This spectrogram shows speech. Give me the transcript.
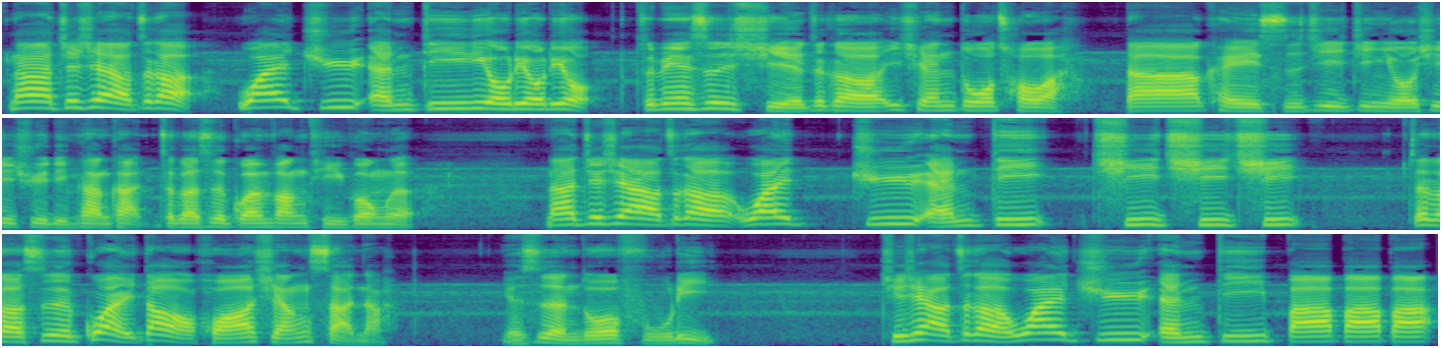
那接下来这个 YGMD 六六六，这边是写这个一千多抽啊，大家可以实际进游戏去领看看，这个是官方提供的。那接下来这个 YGMD 七七七，这个是怪盗滑翔伞啊，也是很多福利。接下来这个 YGMD 八八八，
